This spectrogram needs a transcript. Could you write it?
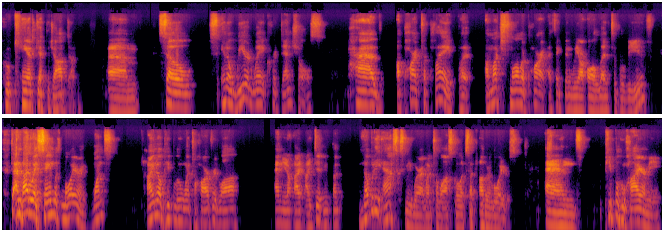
who can't get the job done. Um, so, in a weird way, credentials have a part to play, but a much smaller part, I think, than we are all led to believe. And by the way, same with lawyering. Once I know people who went to Harvard Law, and you know, I, I didn't, but nobody asks me where I went to law school except other lawyers. And people who hire me,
